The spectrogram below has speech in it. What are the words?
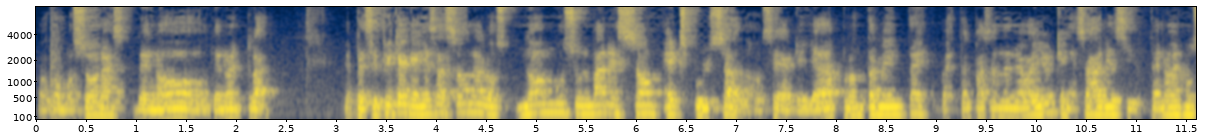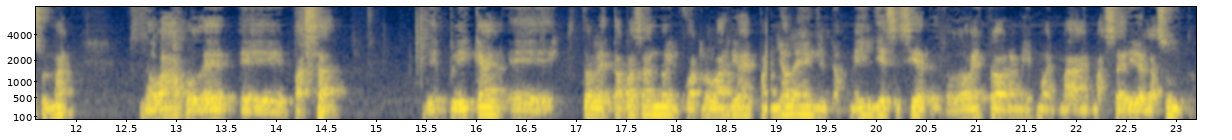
o como zonas de no, de no entrar. Especifica que en esa zona los no musulmanes son expulsados, o sea que ya prontamente va a estar pasando en Nueva York, que en esas áreas si usted no es musulmán, no vas a poder eh, pasar. Le explican, eh, esto le está pasando en cuatro barrios españoles en el 2017, todo esto ahora mismo es más, más serio el asunto.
